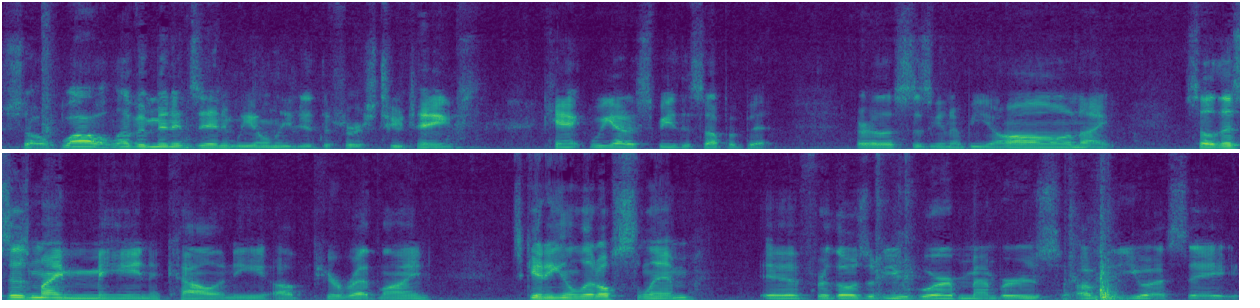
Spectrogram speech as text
So, wow, 11 minutes in and we only did the first two tanks. Can't we got to speed this up a bit or this is going to be all night. So this is my main colony of pure red line. It's getting a little slim. If, for those of you who are members of the USA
